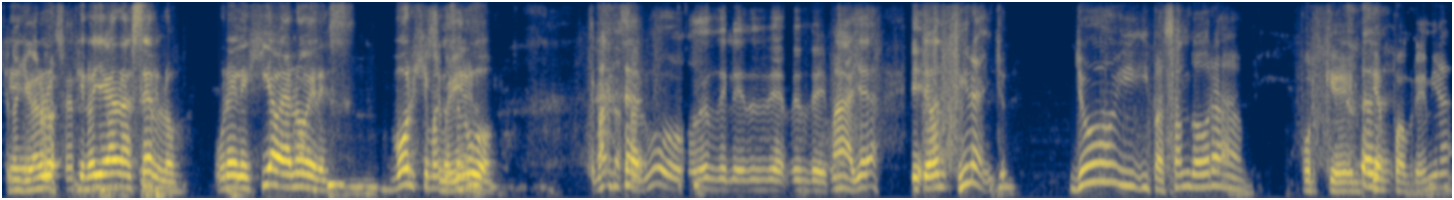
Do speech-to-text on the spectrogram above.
Que no llegaron a que no llegaron a hacerlo. Una elegía para Nobeles. Borges, Se manda saludos. Te manda saludos desde, desde, desde más allá. Eh, mira, yo, yo y, y pasando ahora, porque el tiempo apremia,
